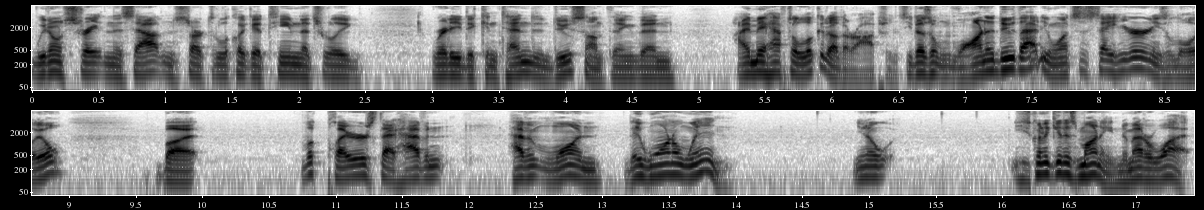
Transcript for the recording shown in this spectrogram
we don't straighten this out and start to look like a team that's really ready to contend and do something, then I may have to look at other options. He doesn't want to do that. He wants to stay here and he's loyal. But look, players that haven't haven't won, they want to win. You know, he's going to get his money no matter what.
